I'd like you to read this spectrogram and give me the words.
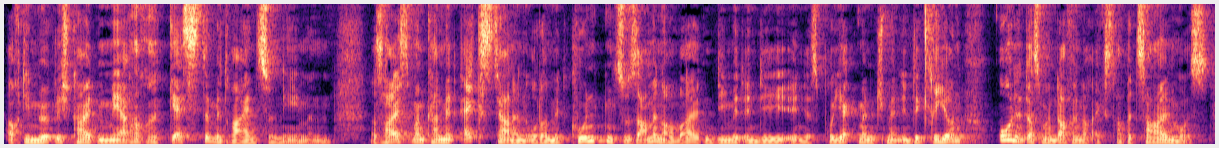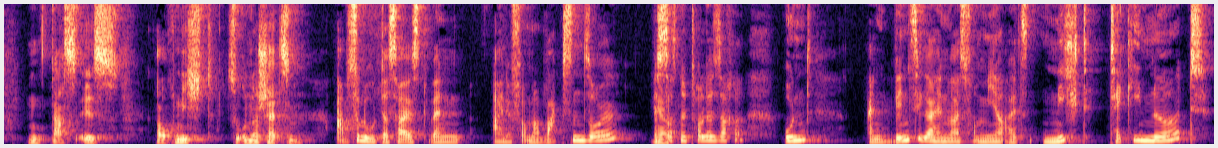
auch die Möglichkeit, mehrere Gäste mit reinzunehmen. Das heißt, man kann mit externen oder mit Kunden zusammenarbeiten, die mit in, die, in das Projektmanagement integrieren, ohne dass man dafür noch extra bezahlen muss. Und das ist auch nicht zu unterschätzen. Absolut. Das heißt, wenn eine Firma wachsen soll, ist ja. das eine tolle Sache. Und ein winziger Hinweis von mir als Nicht-Techie-Nerd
